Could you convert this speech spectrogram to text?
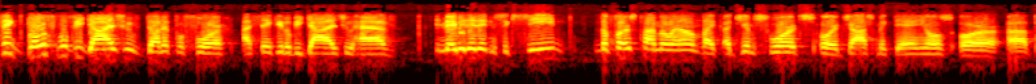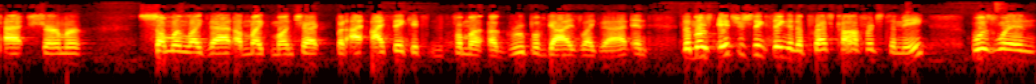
think both will be guys who've done it before. I think it'll be guys who have maybe they didn't succeed the first time around, like a Jim Schwartz or a Josh McDaniels or uh, Pat Shurmur, someone like that, a Mike Munchak. But I, I think it's from a, a group of guys like that. And the most interesting thing in the press conference to me was when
